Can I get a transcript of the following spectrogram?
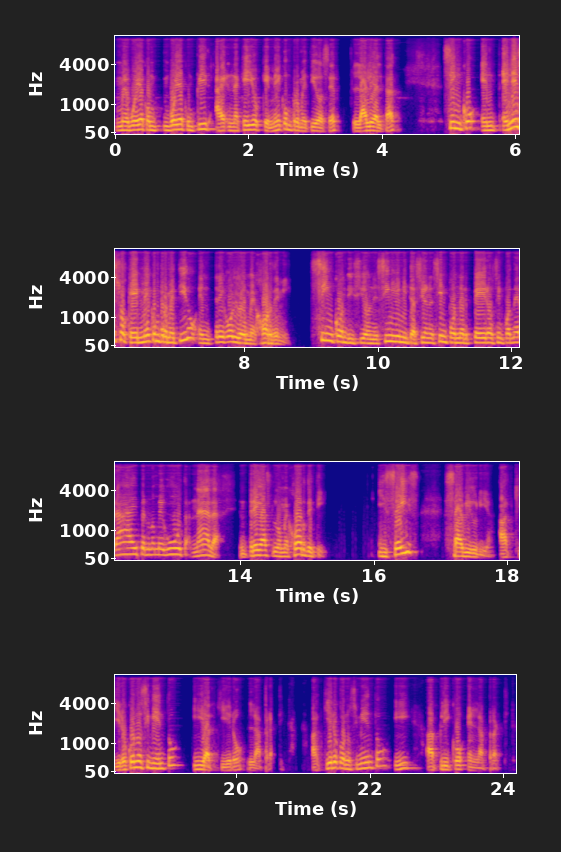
me voy a, voy a cumplir en aquello que me he comprometido a hacer, la lealtad. Cinco, en, en eso que me he comprometido, entrego lo mejor de mí, sin condiciones, sin limitaciones, sin poner pero, sin poner, ay, pero no me gusta, nada. Entregas lo mejor de ti. Y seis, sabiduría. Adquiero conocimiento y adquiero la práctica. Adquiero conocimiento y aplico en la práctica.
